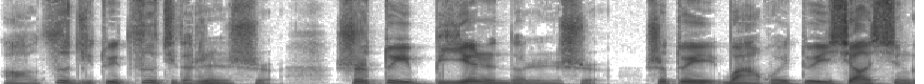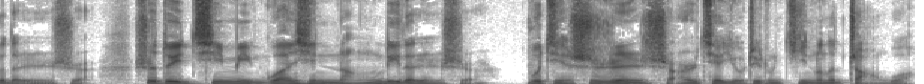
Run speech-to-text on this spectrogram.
啊，自己对自己的认识，是对别人的认识，是对挽回对象性格的认识，是对亲密关系能力的认识。不仅是认识，而且有这种技能的掌握。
